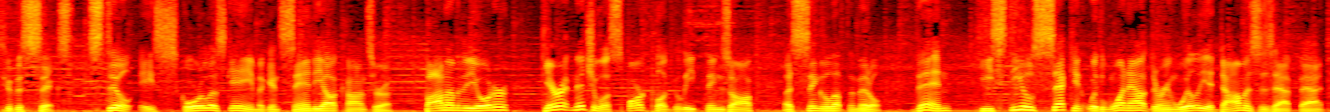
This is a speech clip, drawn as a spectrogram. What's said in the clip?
to the sixth. Still a scoreless game against Sandy Alcantara. Bottom of the order, Garrett Mitchell, a spark plug to lead things off, a single up the middle. Then he steals second with one out during Willie Adames' at bat.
